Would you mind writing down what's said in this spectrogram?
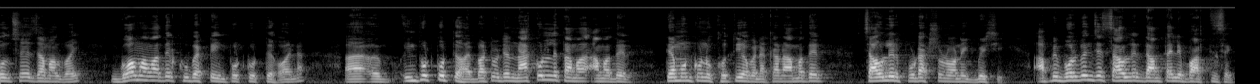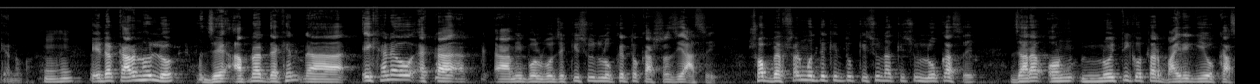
বলছে জামাল ভাই গম আমাদের খুব একটা ইম্পোর্ট করতে হয় না। ইম্পোর্ট করতে হয় বাট ওটা না করলে তো আমা- আমাদের তেমন কোনো ক্ষতি হবে না কারণ আমাদের চাউলের প্রোডাকশন অনেক বেশি। আপনি বলবেন যে চাউলের দাম তাইলে বাড়তেছে কেন? এটার কারণ হইল যে আপনার দেখেন এখানেও একটা আমি বলব যে কিছু লোকের তো কারসাজি আছে সব ব্যবসার মধ্যে কিন্তু কিছু না কিছু লোক আছে যারা অনৈতিকতার বাইরে গিয়েও কাজ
